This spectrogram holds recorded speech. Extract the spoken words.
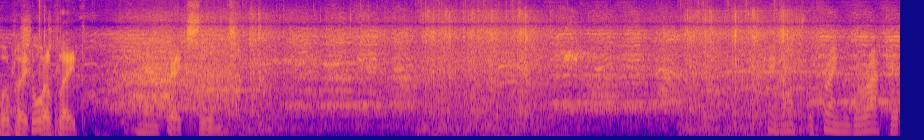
Well played, Short. well played. Yeah. Excellent. Came off the frame of the racket.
